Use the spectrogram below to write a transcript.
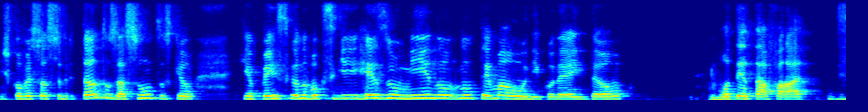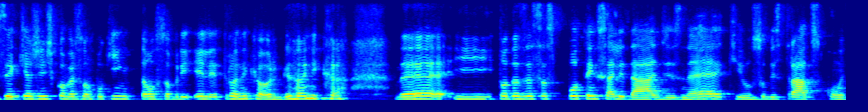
A gente conversou sobre tantos assuntos que eu, que eu penso que eu não vou conseguir resumir num tema único, né? Então, Vou tentar falar, dizer que a gente conversou um pouquinho então sobre eletrônica orgânica, né, e todas essas potencialidades, né, que os substratos com,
